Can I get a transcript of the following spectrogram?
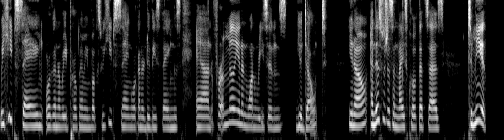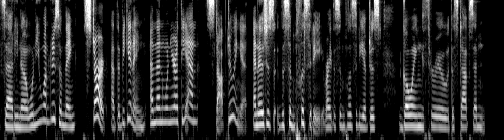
we keep saying we're going to read programming books. We keep saying we're going to do these things. And for a million and one reasons, you don't, you know? And this was just a nice quote that says, to me, it said, you know, when you want to do something, start at the beginning. And then when you're at the end, stop doing it. And it was just the simplicity, right? The simplicity of just going through the steps and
